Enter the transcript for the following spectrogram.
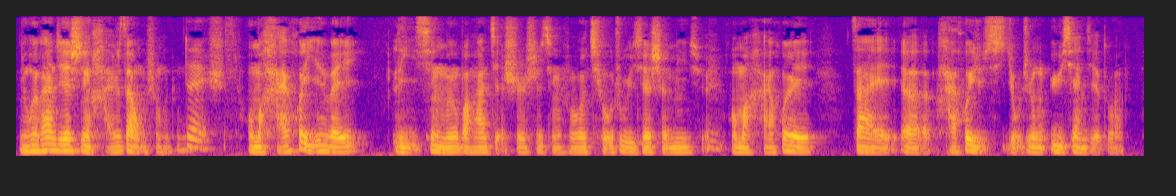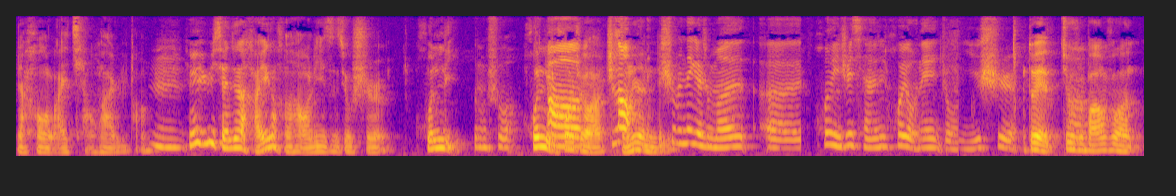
你会发现这些事情还是在我们生活中。对，是我们还会因为。理性没有办法解释的事情，说求助一些神秘学，我们还会在呃还会有这种预现阶段，然后来强化日常。嗯，因为预现阶段还有一个很好的例子就是婚礼。怎么说？婚礼或者成人礼，是不是那个什么呃婚礼之前会有那种仪式？对，就是包括说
